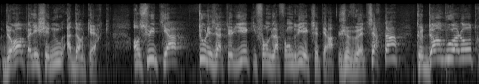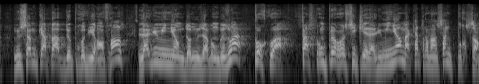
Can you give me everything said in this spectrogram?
d'Europe, elle est chez nous à Dunkerque. Ensuite, il y a tous les ateliers qui font de la fonderie, etc. Je veux être certain que d'un bout à l'autre, nous sommes capables de produire en France l'aluminium dont nous avons besoin. Pourquoi? Parce qu'on peut recycler l'aluminium à 85%.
